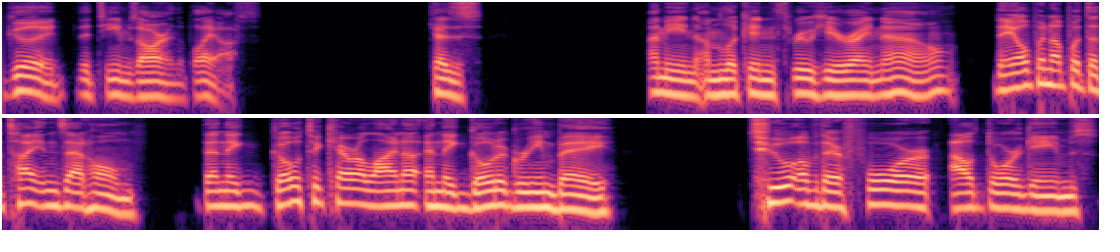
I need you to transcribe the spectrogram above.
good the teams are in the playoffs. Because, I mean, I'm looking through here right now. They open up with the Titans at home. Then they go to Carolina and they go to Green Bay. Two of their four outdoor games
